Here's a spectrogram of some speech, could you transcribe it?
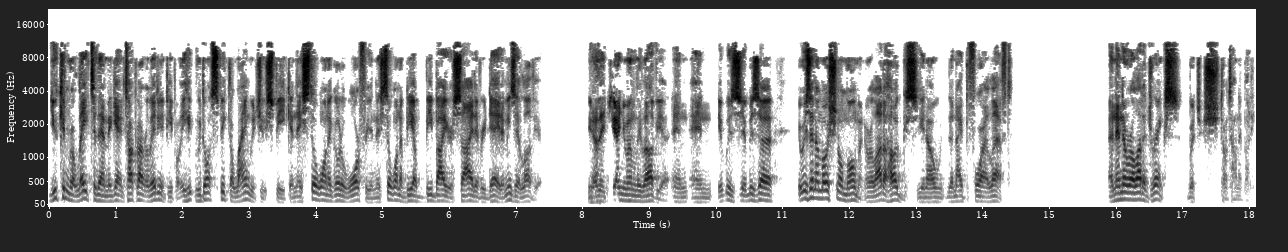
you can relate to them again. Talk about relating to people who don't speak the language you speak, and they still want to go to war for you, and they still want to be be by your side every day. That means they love you. You know, they genuinely love you, and and it was it was a it was an emotional moment, or a lot of hugs. You know, the night before I left, and then there were a lot of drinks. Which shh, don't tell anybody.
